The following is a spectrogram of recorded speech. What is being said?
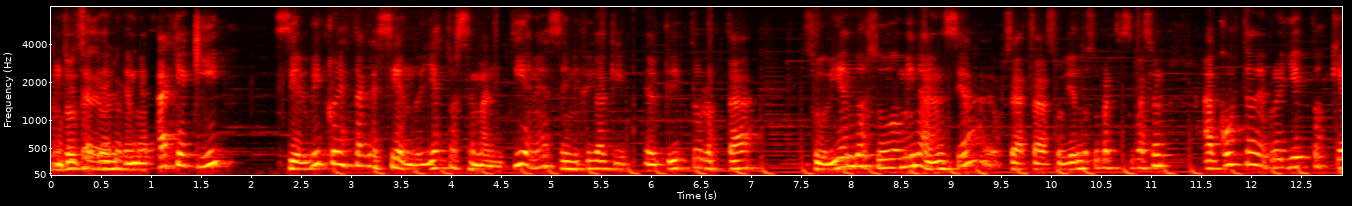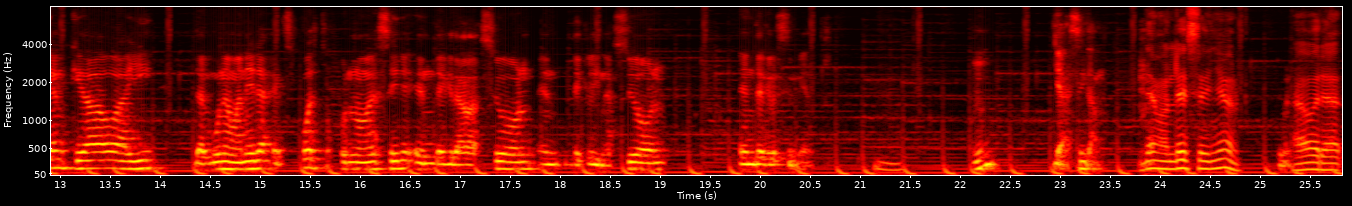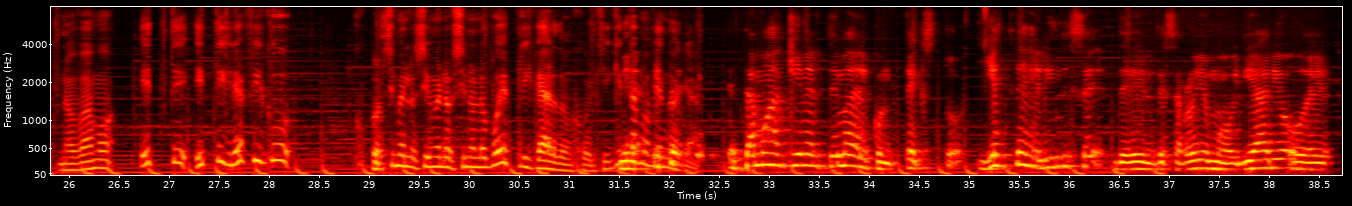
Entonces, el, mensaje aquí, si el Bitcoin está creciendo y esto se mantiene, significa que el cripto lo está subiendo su dominancia, o sea, está subiendo su participación a costa de proyectos que han quedado ahí de alguna manera expuestos, por no decir, en degradación, en declinación, en decrecimiento. ¿Mm? Ya, sigamos. Démosle, señor. Ahora nos vamos. Este, este gráfico, si, me lo, si, me lo, si nos lo puede explicar, don Jorge, ¿qué estamos viendo este, acá? Estamos aquí en el tema del contexto, y este es el índice del desarrollo inmobiliario o de,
